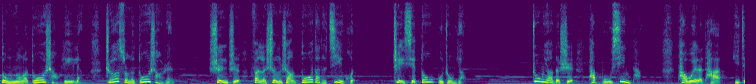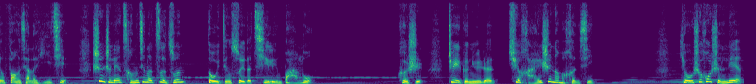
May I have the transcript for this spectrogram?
动用了多少力量，折损了多少人，甚至犯了圣上多大的忌讳，这些都不重要，重要的是他不信他，他为了他已经放下了一切，甚至连曾经的自尊都已经碎得七零八落。可是这个女人却还是那么狠心。有时候沈炼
